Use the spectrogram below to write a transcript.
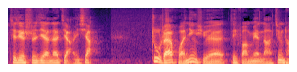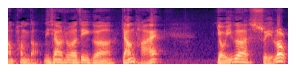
借这个时间呢，讲一下住宅环境学这方面呢，经常碰到。你像说这个阳台有一个水漏，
